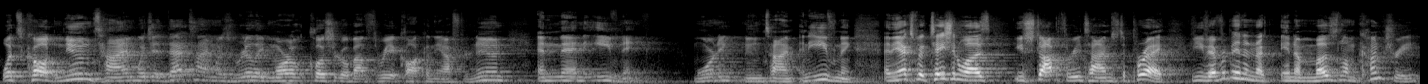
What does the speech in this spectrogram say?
what's called noontime, which at that time was really more closer to about three o'clock in the afternoon, and then evening morning, noontime, and evening. And the expectation was you stop three times to pray. If you've ever been in a, in a Muslim country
